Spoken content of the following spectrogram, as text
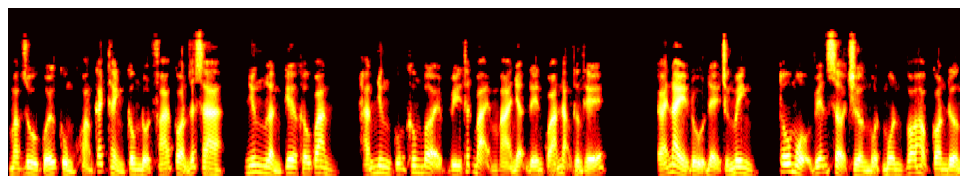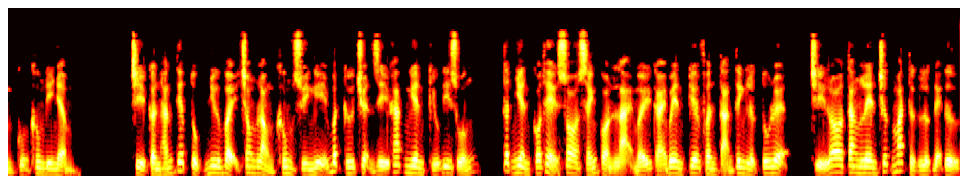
Mặc dù cuối cùng khoảng cách thành công đột phá còn rất xa, nhưng lần kia khấu quan, hắn nhưng cũng không bởi vì thất bại mà nhận đến quá nặng thương thế. Cái này đủ để chứng minh, tô mộ viễn sở trường một môn võ học con đường cũng không đi nhầm chỉ cần hắn tiếp tục như vậy trong lòng không suy nghĩ bất cứ chuyện gì khác nghiên cứu đi xuống, tất nhiên có thể so sánh còn lại mấy cái bên kia phân tán tinh lực tu luyện, chỉ lo tăng lên trước mắt thực lực đệ tử,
